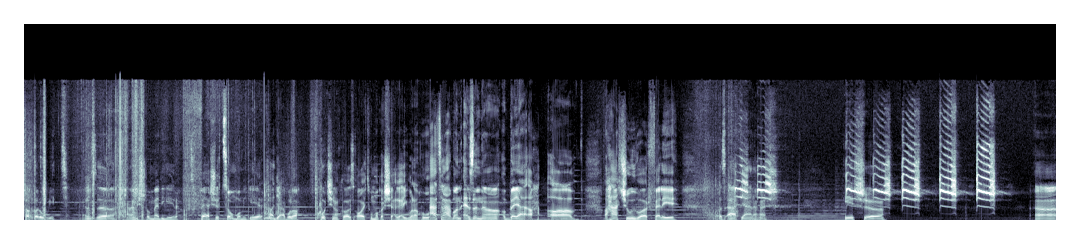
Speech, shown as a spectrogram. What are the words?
takaró vicc, ez uh, nem is tudom meddig ér, a felső combomig ér. Nagyjából a kocsinak az ajtó magasságáig van a hó. Általában ez lenne a, a, bejá, a, a, a hátsó udvar felé az átjárás. És uh, Uh,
